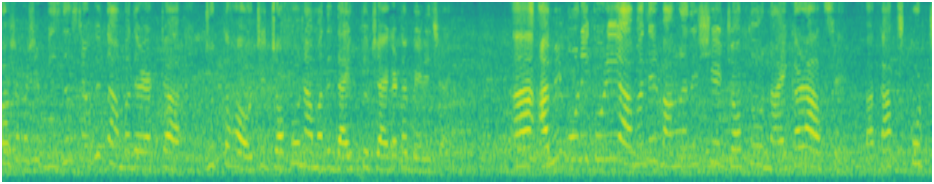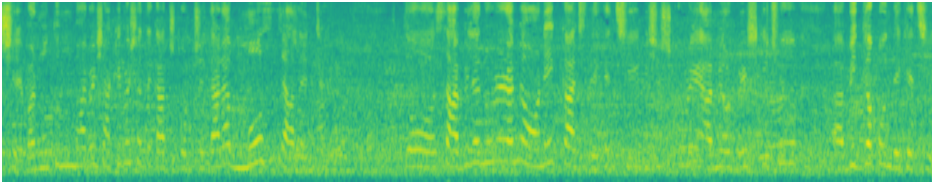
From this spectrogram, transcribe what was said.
পাশাপাশি বিজনেসটাও কিন্তু আমাদের একটা যুক্ত হওয়া উচিত যখন আমাদের দায়িত্ব জায়গাটা বেড়ে যায়। আমি মনে করি আমাদের বাংলাদেশের যত নায়িকারা আছে বা কাজ করছে বা নতুনভাবে সাকিবের সাথে কাজ করছে, তারা মোস্ট ট্যালেন্টেড তো সাবিলা নুরের আমি অনেক কাজ দেখেছি বিশেষ করে আমি ওর বেশ কিছু বিজ্ঞাপন দেখেছি।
